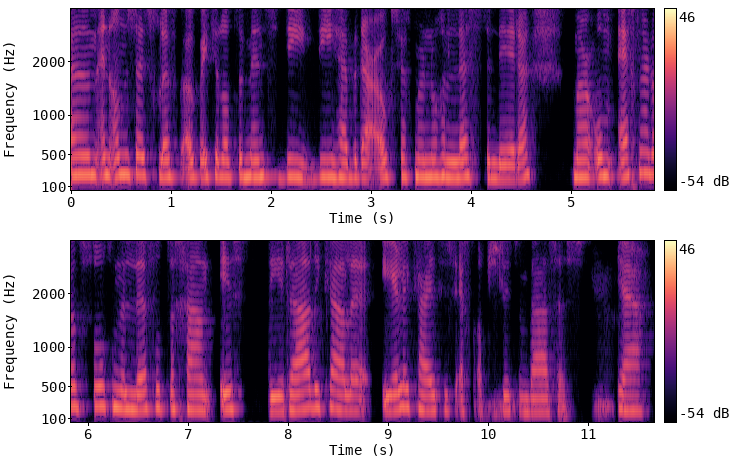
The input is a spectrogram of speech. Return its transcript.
Um, en anderzijds geloof ik ook, weet je, dat de mensen die, die hebben daar ook zeg maar nog een les te leren. Maar om echt naar dat volgende level te gaan, is die radicale eerlijkheid is echt absoluut een basis. Ja,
